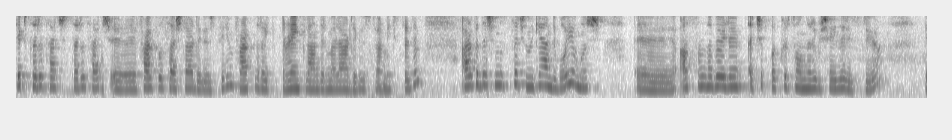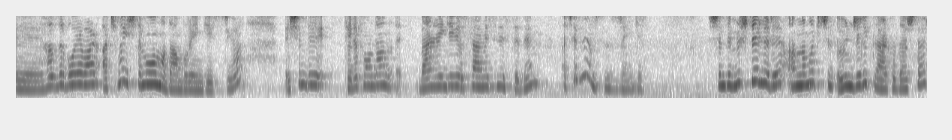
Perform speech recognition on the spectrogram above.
hep sarı saç, sarı saç, e, farklı saçlar da göstereyim, farklı renk- renklendirmeler de göstermek istedim. Arkadaşımız saçını kendi boyamış. E, aslında böyle açık bakır tonları bir şeyler istiyor. E, hazır boya var, açma işlemi olmadan bu rengi istiyor. E, şimdi telefondan ben rengi göstermesini istedim. Açabilir misiniz rengi? Şimdi müşterileri anlamak için öncelikle arkadaşlar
